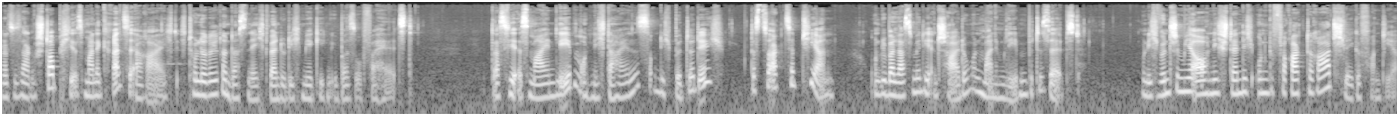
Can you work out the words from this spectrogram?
Oder zu sagen, stopp, hier ist meine Grenze erreicht. Ich toleriere das nicht, wenn du dich mir gegenüber so verhältst. Das hier ist mein Leben und nicht deins und ich bitte dich, das zu akzeptieren und überlass mir die Entscheidung in meinem Leben bitte selbst. Und ich wünsche mir auch nicht ständig ungefragte Ratschläge von dir.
